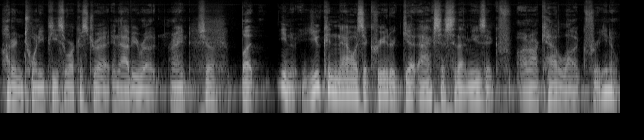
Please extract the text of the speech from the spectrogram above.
120 piece orchestra in Abbey Road, right? Sure. But you know you can now as a creator get access to that music on our catalog for you know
